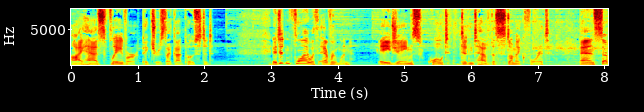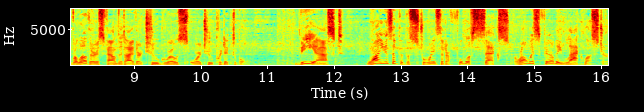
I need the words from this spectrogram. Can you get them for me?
I Has Flavor pictures that got posted. It didn't fly with everyone. A. James, quote, didn't have the stomach for it, and several others found it either too gross or too predictable. V asked, Why is it that the stories that are full of sex are always fairly lackluster?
